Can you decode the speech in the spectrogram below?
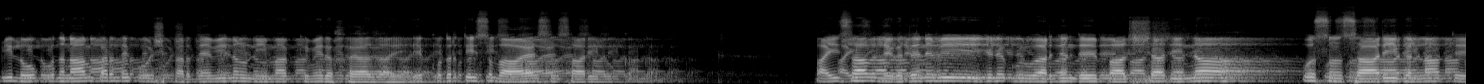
ਵੀ ਲੋਕ ਬਦਨਾਮ ਕਰਨ ਦੀ ਕੋਸ਼ਿਸ਼ ਕਰਦੇ ਆ ਵੀ ਇਹਨਾਂ ਨੂੰ ਨੀਮਾ ਕਿਵੇਂ ਦਿਖਾਇਆ ਜਾਏ। ਇਹ ਕੁਦਰਤੀ ਸੁਭਾਅ ਹੈ ਸੰਸਾਰੀ ਲੋਕਾਂ ਦਾ। ਭਾਈ ਸਾਹਿਬ ਲਿਖਦੇ ਨੇ ਵੀ ਜਿਹੜੇ ਗੁਰੂ ਅਰਜਨ ਦੇਵ ਪਾਤਸ਼ਾਹ ਜੀ ਨਾ, ਉਹ ਸੰਸਾਰੀ ਗੱਲਾਂ ਤੇ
